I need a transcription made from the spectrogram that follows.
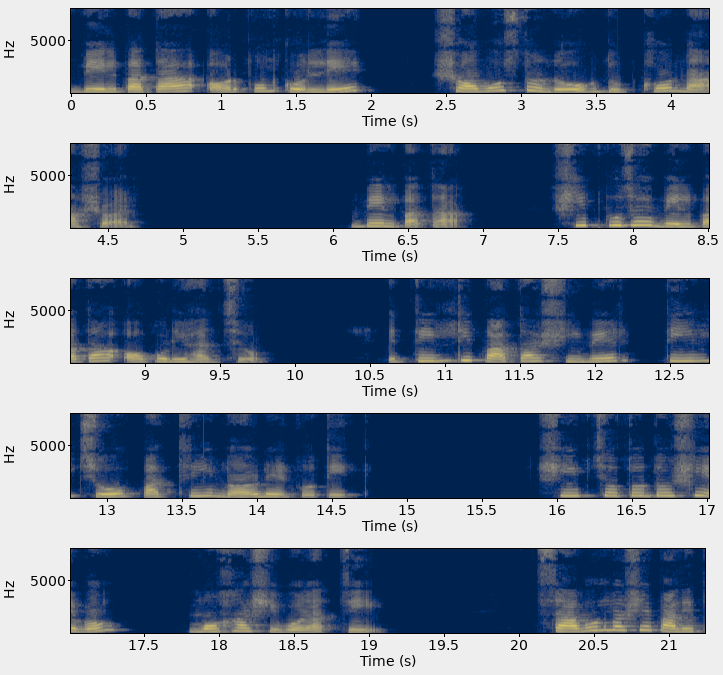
বেলপাতা অর্পণ করলে সমস্ত রোগ, দুঃখ নাশ হয়। বেলপাতা শিব পুজোয় বেলপাতা অপরিহার্য। তিনটি পাতা শিবের তিন চোখ বা ত্রিনয়নের প্রতীক। শিব চতুর্দশী এবং মহাশিবরাত্রি। শ্রাবণ মাসে পালিত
